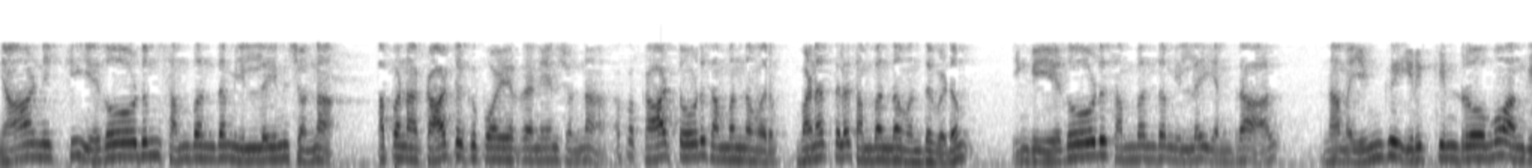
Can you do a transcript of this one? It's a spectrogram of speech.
ஞானிக்கு எதோடும் சம்பந்தம் இல்லைன்னு சொன்னா அப்ப நான் காட்டுக்கு போயிடுறேனேன்னு சொன்னா அப்ப காட்டோடு சம்பந்தம் வரும். வனத்துல சம்பந்தம் வந்துவிடும். இங்கு ஏதோடு சம்பந்தம் இல்லை என்றால் நாம எங்கு இருக்கின்றோமோ அங்கு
